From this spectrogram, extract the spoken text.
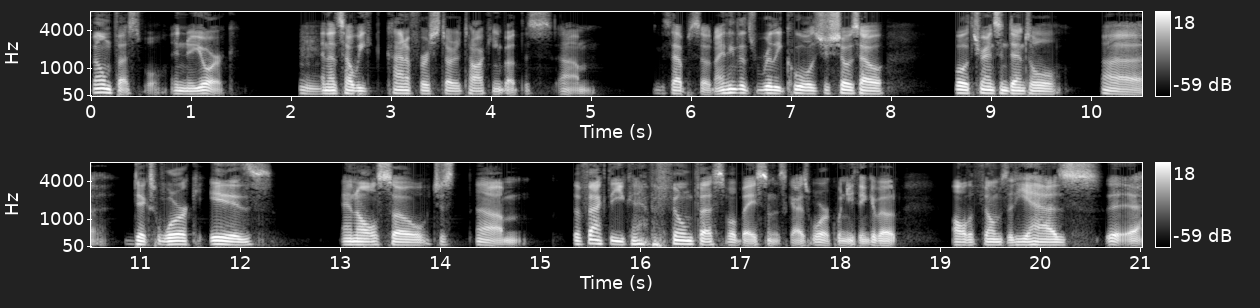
Film Festival in New York, Mm. and that's how we kind of first started talking about this um, this episode. And I think that's really cool. It just shows how both transcendental uh, Dick's work is, and also just um, the fact that you can have a film festival based on this guy's work. When you think about all the films that he has, uh,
